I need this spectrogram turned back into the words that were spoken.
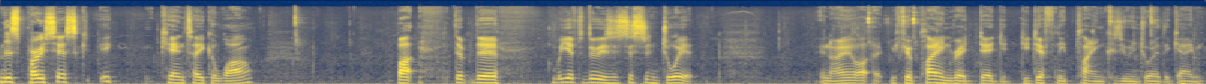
This process it can take a while but the, the what you have to do is just enjoy it. You know if you're playing Red Dead you're definitely playing because you enjoy the game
